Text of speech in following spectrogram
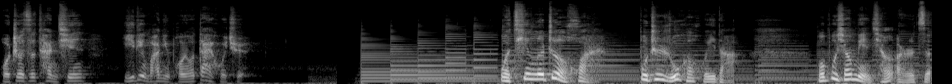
我这次探亲一定把女朋友带回去。”我听了这话，不知如何回答。我不想勉强儿子。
